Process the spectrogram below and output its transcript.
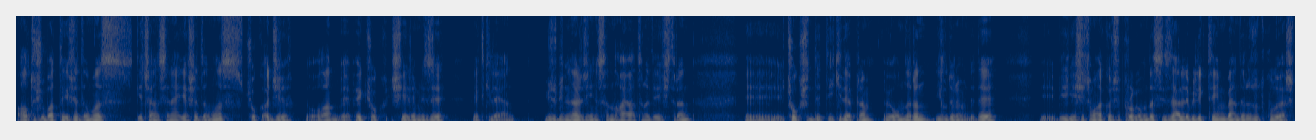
6 Şubat'ta yaşadığımız, geçen sene yaşadığımız çok acı olan ve pek çok şehrimizi etkileyen, yüz binlerce insanın hayatını değiştiren e, çok şiddetli iki deprem ve onların yıl dönümünde de e, bir Yeşilçam Arkeolojisi programında sizlerle birlikteyim. Bendeniz Utku Uluer.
